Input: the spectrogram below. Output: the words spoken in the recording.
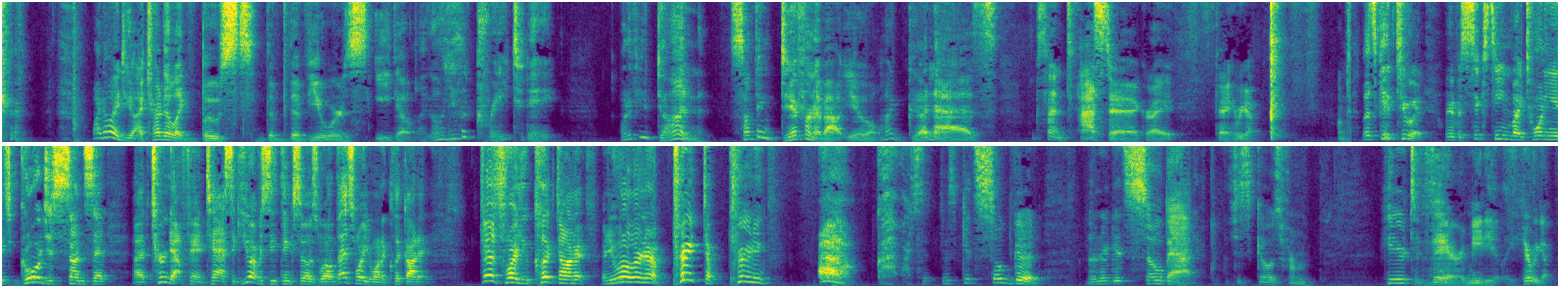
Why do I do? I try to like boost the the viewer's ego. Like, oh, you look great today. What have you done? Something different about you. Oh my goodness. Looks fantastic, right? Okay, here we go. Let's get to it. We have a 16 by 20 inch gorgeous sunset. Uh, turned out fantastic. You obviously think so as well. That's why you want to click on it. That's why you clicked on it. And you want to learn how to paint the painting. Ah, God, why does it just get so good? Then it gets so bad. It just goes from here to there immediately. Here we go.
